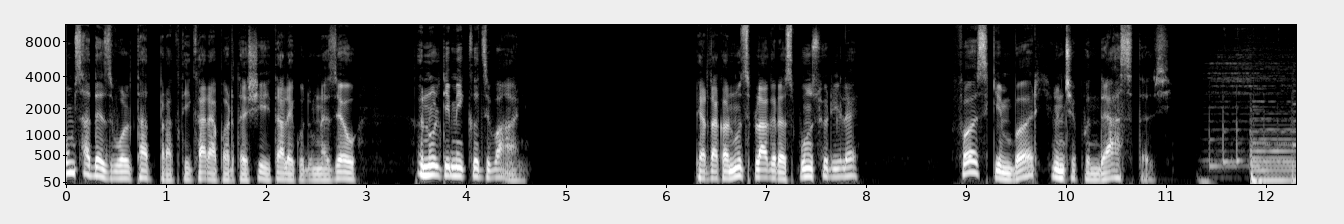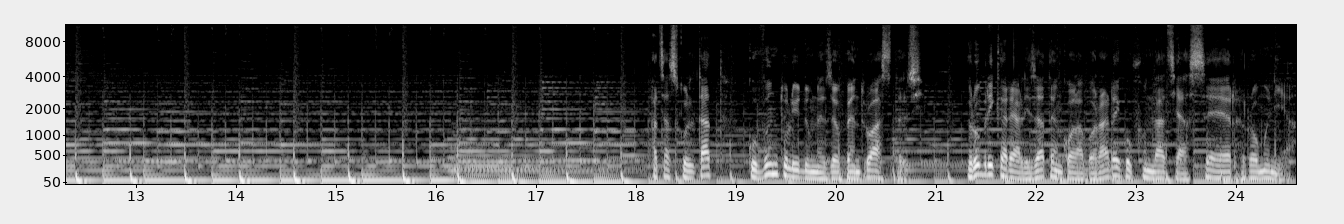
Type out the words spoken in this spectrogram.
Cum s-a dezvoltat practicarea părtășiei tale cu Dumnezeu în ultimii câțiva ani. Iar dacă nu-ți plac răspunsurile, fă schimbări începând de astăzi. Ați ascultat Cuvântul lui Dumnezeu pentru astăzi, rubrica realizată în colaborare cu Fundația SER România.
